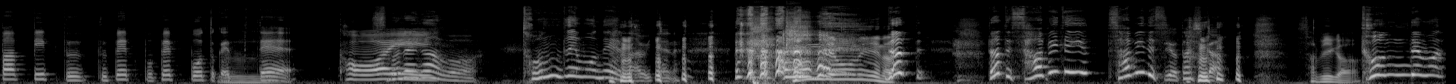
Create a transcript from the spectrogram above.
パッピッププペッポペッポ」とか言ってて、かわいい。それがもうとんでもねえなみたいな。だとんでもねえな。ってだってサビでサビですよ確か。サビが。とんでも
